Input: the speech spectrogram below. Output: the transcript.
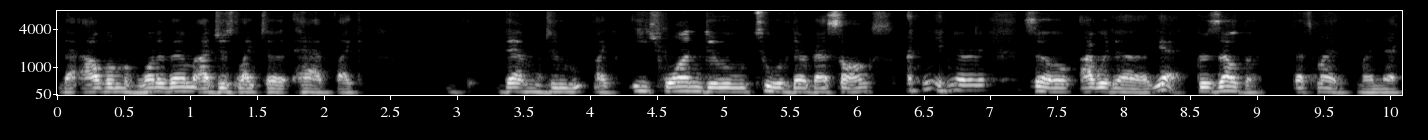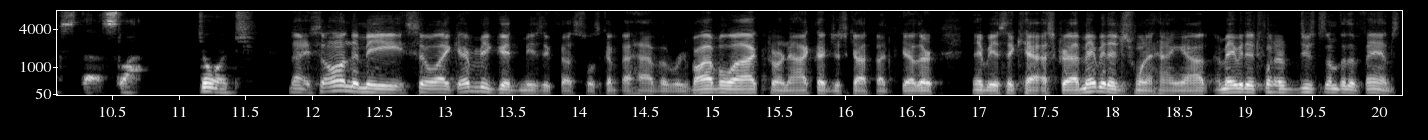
the album of one of them i just like to have like them do like each one do two of their best songs you know what i mean so i would uh yeah griselda that's my my next uh, slot george Nice. On to me. So, like every good music festival is going to have a revival act or an act that just got back together. Maybe it's a cash grab. Maybe they just want to hang out, or maybe they just want to do something for the fans.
